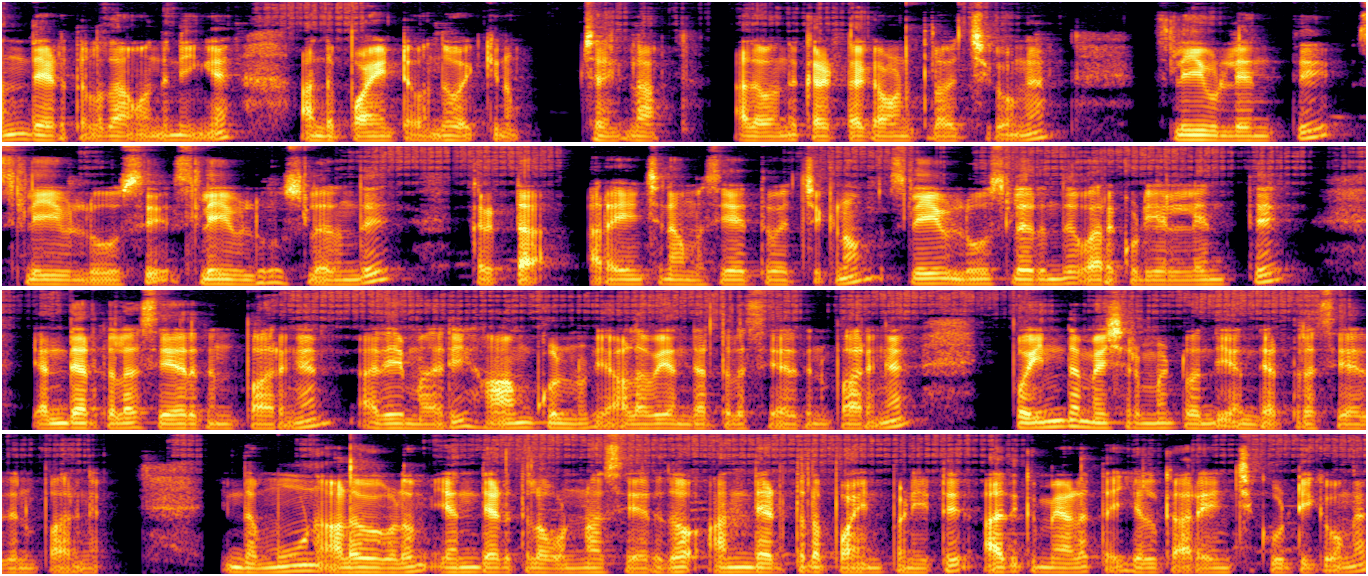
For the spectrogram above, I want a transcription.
அந்த இடத்துல தான் வந்து நீங்கள் அந்த பாயிண்ட்டை வந்து வைக்கணும். சரிங்களா? அதை வந்து கரெக்டாக கவனத்தில் வச்சுக்கோங்க. Sleeve length sleeve loose sleeve லூஸ்லேருந்து கரெக்டாக அரேஞ்ச் நம்ம சேர்த்து வச்சுக்கணும். ஸ்லீவ் லூஸ்லேருந்து வரக்கூடிய லென்த்து எந்த இடத்துல சேருதுன்னு பாருங்கள் அதே மாதிரி ஹாம்குள்னுடைய அளவு எந்த இடத்துல சேருதுன்னு பாருங்கள் இப்போ இந்த மெஷர்மெண்ட் வந்து எந்த இடத்துல சேருதுன்னு பாருங்கள் இந்த மூணு அளவுகளும் எந்த இடத்துல ஒன்றா சேருதோ அந்த இடத்துல பாயிண்ட் பண்ணிவிட்டு அதுக்கு மேலே தையலுக்கு அரை கூட்டிக்கோங்க.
